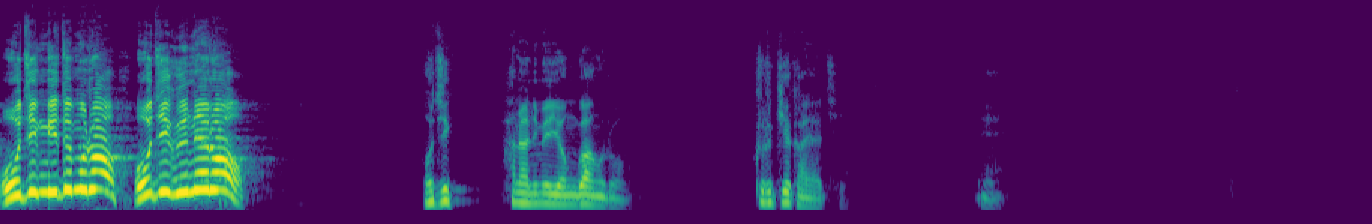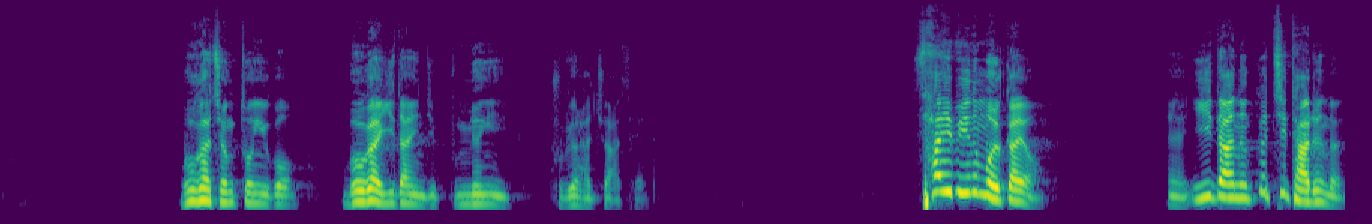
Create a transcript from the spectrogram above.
오직 믿음으로 오직 은혜로 오직 하나님의 영광으로 그렇게 가야지. 예. 뭐가 정통이고 뭐가 이단인지 분명히 구별할 줄 아셔야 돼요. 사이비는 뭘까요? 예, 이단은 끝이 다른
